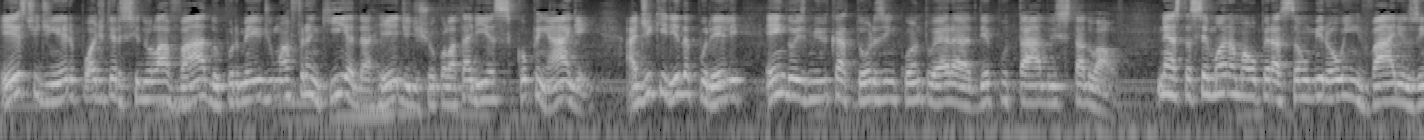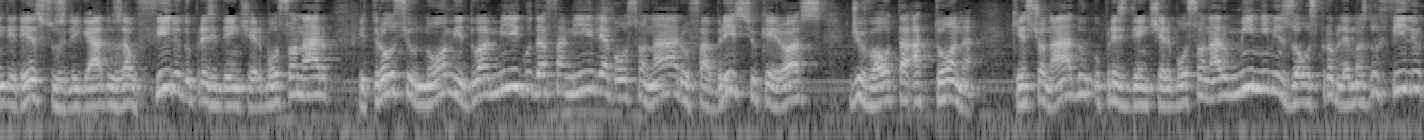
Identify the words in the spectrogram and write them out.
Este dinheiro pode ter sido lavado por meio de uma franquia da rede de chocolatarias Copenhagen, adquirida por ele em 2014 enquanto era deputado estadual. Nesta semana, uma operação mirou em vários endereços ligados ao filho do presidente Jair Bolsonaro e trouxe o nome do amigo da família Bolsonaro, Fabrício Queiroz, de volta à tona. Questionado, o presidente Jair Bolsonaro minimizou os problemas do filho,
